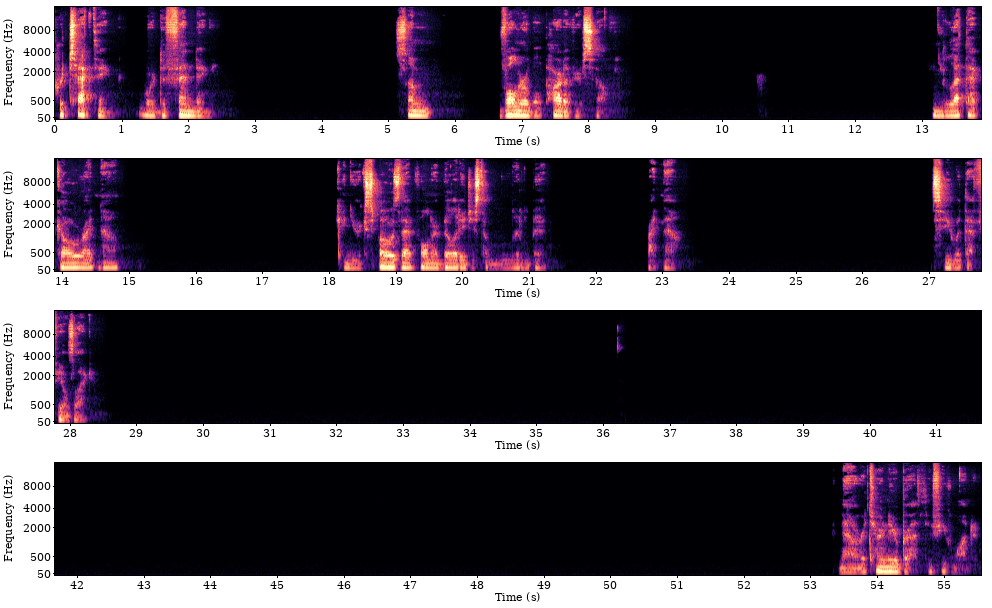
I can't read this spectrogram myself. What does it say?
protecting or defending some vulnerable part of yourself. Can you let that go right now? Can you expose that vulnerability just a little bit right now? See what that feels like. Now return to your breath if you've wandered.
